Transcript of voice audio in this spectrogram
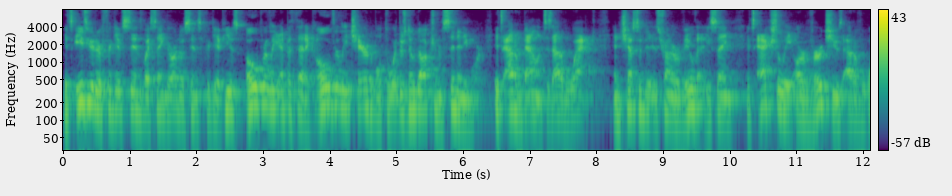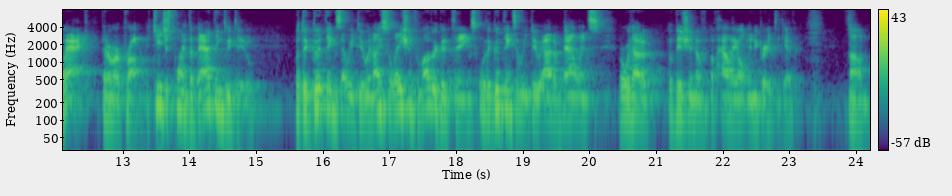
it's easier to forgive sins by saying there are no sins to forgive, he is overly empathetic, overly charitable to where there's no doctrine of sin anymore. It's out of balance, it's out of whack. And Chesterton is trying to reveal that. He's saying it's actually our virtues out of whack that are our problem. You can't just point at the bad things we do, but the good things that we do in isolation from other good things, or the good things that we do out of balance or without a, a vision of, of how they all integrate together. Um,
